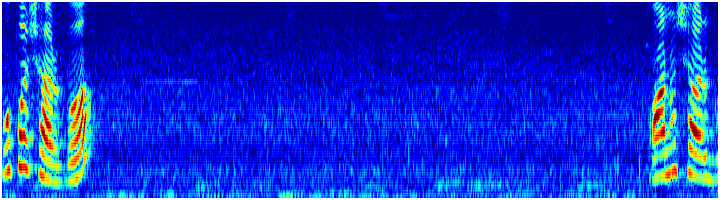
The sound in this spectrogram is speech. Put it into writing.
উপসর্গ। অনুসর্গ।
